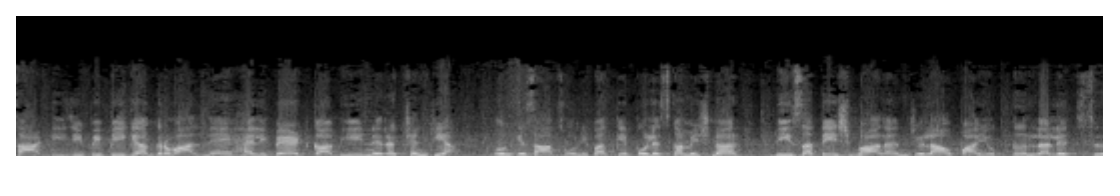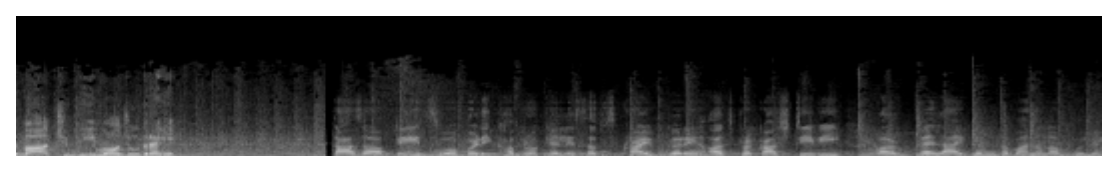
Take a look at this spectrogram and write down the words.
साथ डीजीपी पी के अग्रवाल ने हेलीपैड का भी निरीक्षण किया। उनके साथ सोनीपत के police commissioner B Satish Balan, जिला उपायुक्त ललित सिवाच भी मौजूद रहे। ताज़ा अपडेट्स व बड़ी खबरों के लिए सब्सक्राइब करें आज प्रकाश टीवी और बेल आइकन दबाना न भूलें।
